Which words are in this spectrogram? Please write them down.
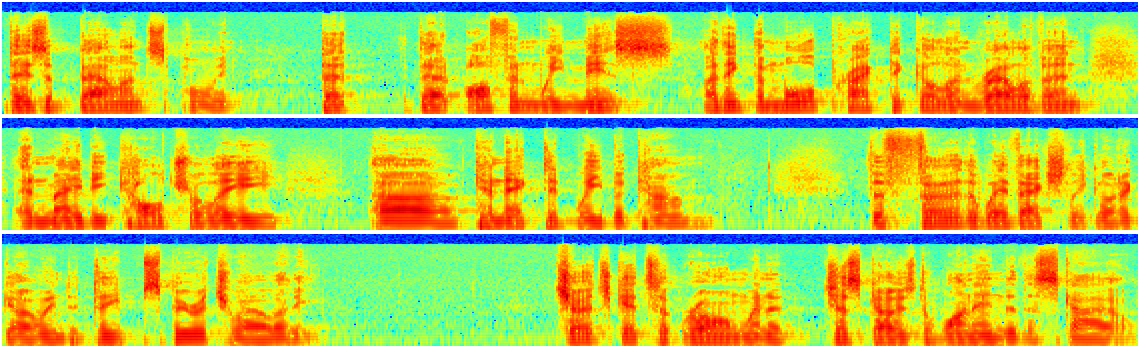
there's a balance point that, that often we miss. I think the more practical and relevant and maybe culturally uh, connected we become, the further we've actually got to go into deep spirituality. Church gets it wrong when it just goes to one end of the scale.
